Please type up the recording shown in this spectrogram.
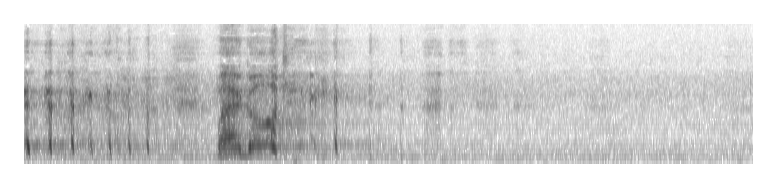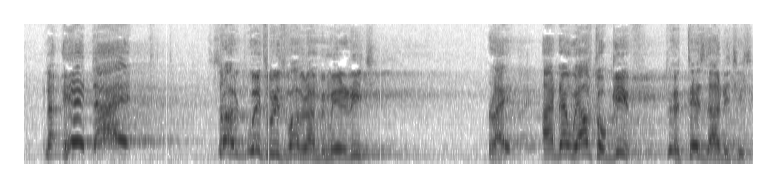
My God. now he died. So I wait to his family and be made rich. Right? And then we have to give to taste that riches.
